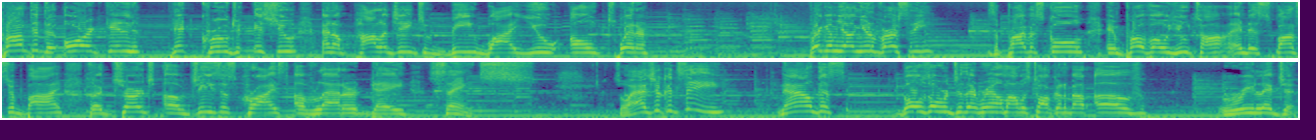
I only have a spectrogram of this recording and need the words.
prompted the Oregon pit crew to issue an apology to BYU on Twitter. Brigham Young University is a private school in Provo, Utah, and is sponsored by the Church of Jesus Christ of Latter day Saints. So, as you can see, now this goes over to that realm I was talking about of religion.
